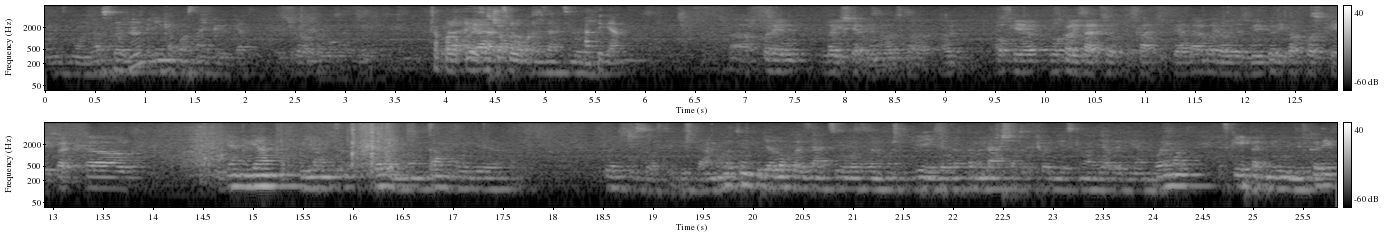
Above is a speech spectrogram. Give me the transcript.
amit mondasz, uh-huh. hogy, mhm. hogy inkább használjuk őket. Lokalizáció. Csak a lokalizáció. Hát igen. Akkor én meg is kérdezem azt, hogy oké, okay, lokalizációt azt látjuk példában, de hogy ez működik, akkor képekkel? Igen, igen. Ugye, amit elején mondtam, hogy hogy is támogatunk. Ugye a lokalizáció az, amit most végigvetettem, hogy lássátok, hogy hogy néz ki nagyjából egy ilyen folyamat. Ez képeknél úgy működik,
